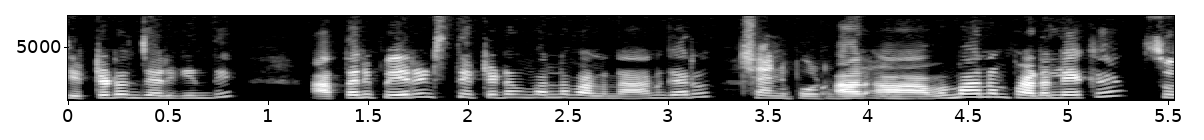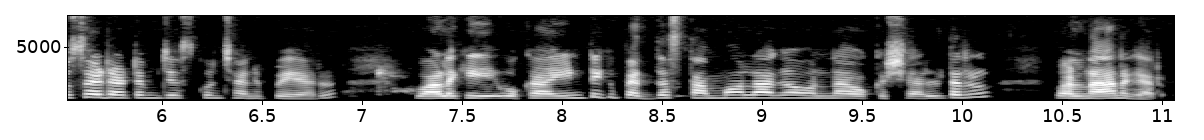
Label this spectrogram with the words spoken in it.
తిట్టడం జరిగింది. అతని పేరెంట్స్ తిట్టడం వల్ల వాళ్ళ నాన్నగారు చనిపోవడం ఆ అవమానం పడలేక సూసైడ్ అటెంప్ట్ చేసుకొని చనిపోయారు. వాళ్ళకి ఒక ఇంటికి పెద్ద స్తంభం లాగా ఉన్న ఒక షెల్టర్ వాళ్ళ నాన్నగారు.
